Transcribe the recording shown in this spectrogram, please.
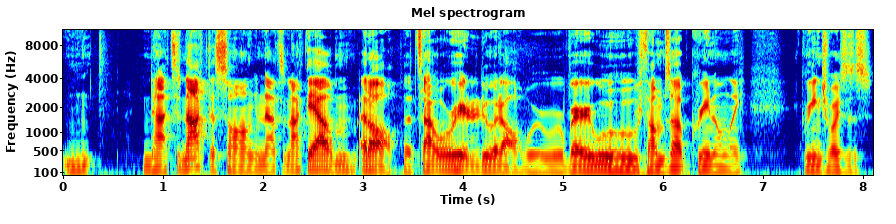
n- not to knock the song and not to knock the album at all. That's not what we're here to do at all. We're we're very woohoo, thumbs up, green only, green choices.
